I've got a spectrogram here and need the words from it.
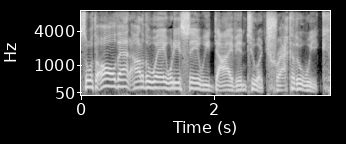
So with all that out of the way, what do you say we dive into a track of the week?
